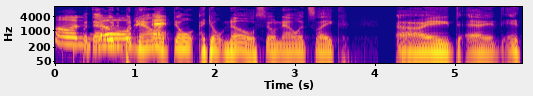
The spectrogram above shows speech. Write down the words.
oh But that no! would. But now I don't. I don't know. So now it's like, I. I it,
